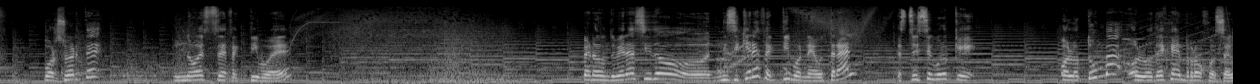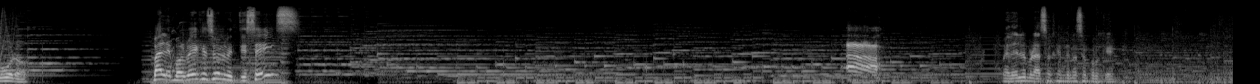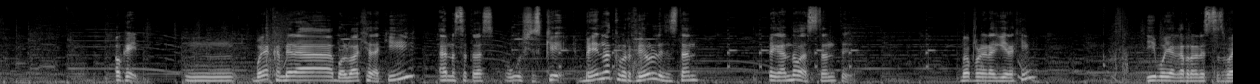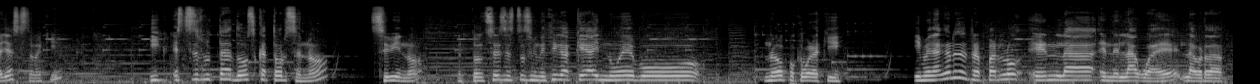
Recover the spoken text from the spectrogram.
Por suerte, no es efectivo, ¿eh? Pero donde hubiera sido ni siquiera efectivo, neutral, estoy seguro que o lo tumba o lo deja en rojo, seguro. Vale, volví a Jesús el 26. Ah. Me duele el brazo, gente, no sé por qué. Ok. Mm, voy a cambiar a Volvaje de aquí. Ah, no está atrás. Uy, es que, ¿ven a lo que me refiero? Les están pegando bastante. Voy a poner a Girahim. Y voy a agarrar estas vallas que están aquí. Y esta es ruta 214, ¿no? Sí, vi, ¿no? Entonces esto significa que hay nuevo... Nuevo Pokémon aquí. Y me dan ganas de atraparlo en la en el agua, ¿eh? La verdad.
